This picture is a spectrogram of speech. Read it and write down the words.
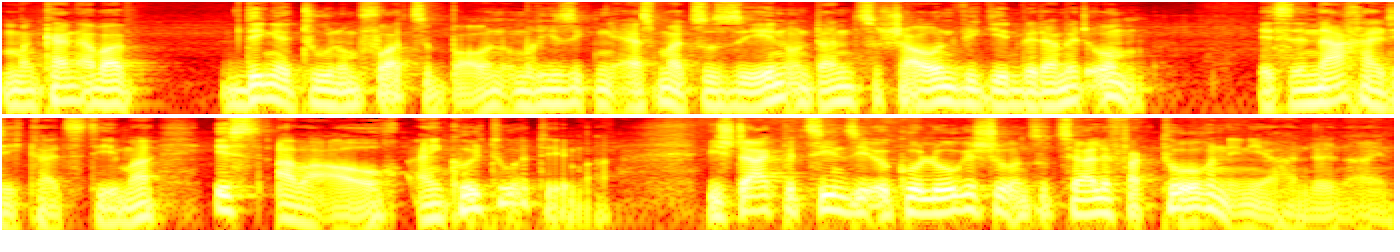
Man kann aber Dinge tun, um vorzubauen, um Risiken erstmal zu sehen und dann zu schauen, wie gehen wir damit um. Ist ein Nachhaltigkeitsthema, ist aber auch ein Kulturthema. Wie stark beziehen Sie ökologische und soziale Faktoren in Ihr Handeln ein?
